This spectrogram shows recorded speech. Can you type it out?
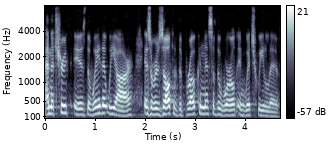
And the truth is, the way that we are is a result of the brokenness of the world in which we live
